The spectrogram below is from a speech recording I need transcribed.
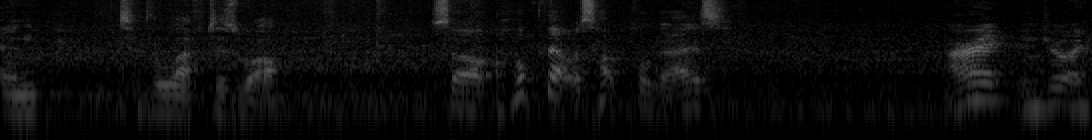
and to the left as well. So I hope that was helpful, guys. All right, enjoy.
